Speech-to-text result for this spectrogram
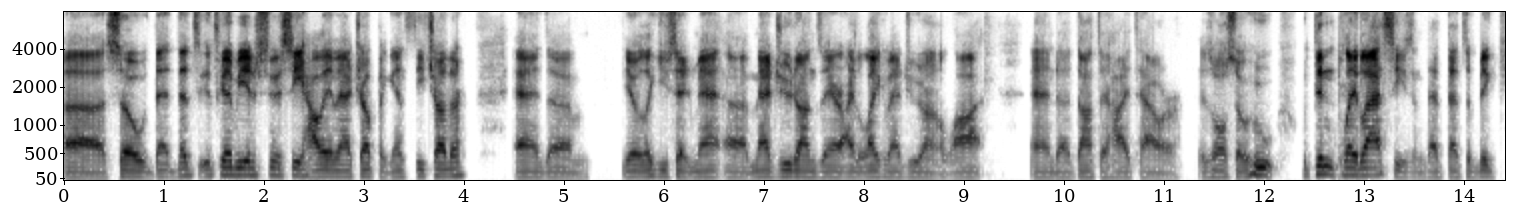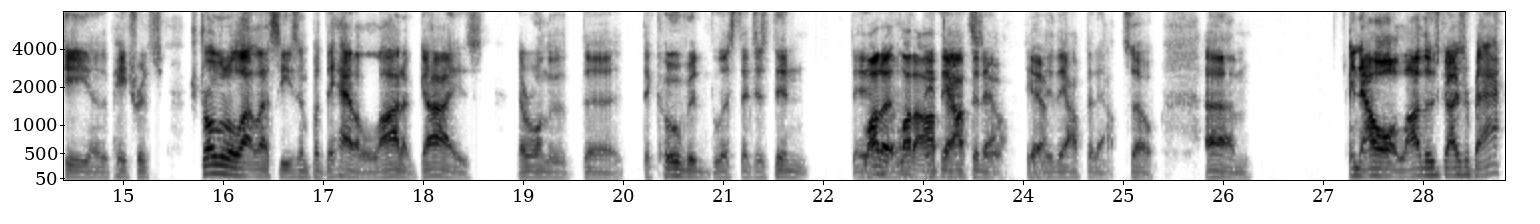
Uh, so that that's it's gonna be interesting to see how they match up against each other. And um, you know, like you said, Matt uh, Matt Judon's there. I like Matt Judon a lot. And uh, Dont'a Hightower is also who, who didn't play last season. That that's a big key. You know, the Patriots struggled a lot last season, but they had a lot of guys that were on the the, the COVID list that just didn't they, a lot of a lot of they, they opted out. Yeah, yeah. They, they, opted out. So, um, and now a lot of those guys are back,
